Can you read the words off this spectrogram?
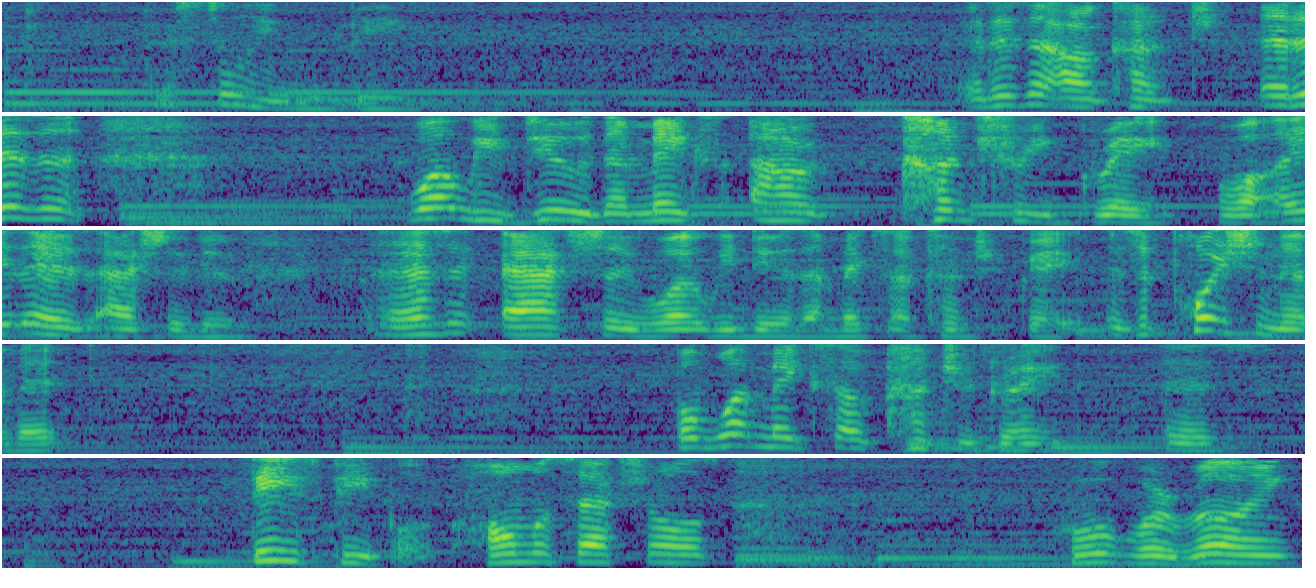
they're still human beings. It isn't our country. It isn't what we do that makes our country great. Well, it is actually do. Is actually what we do that makes our country great. It's a portion of it. But what makes our country great is these people, homosexuals, who were willing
